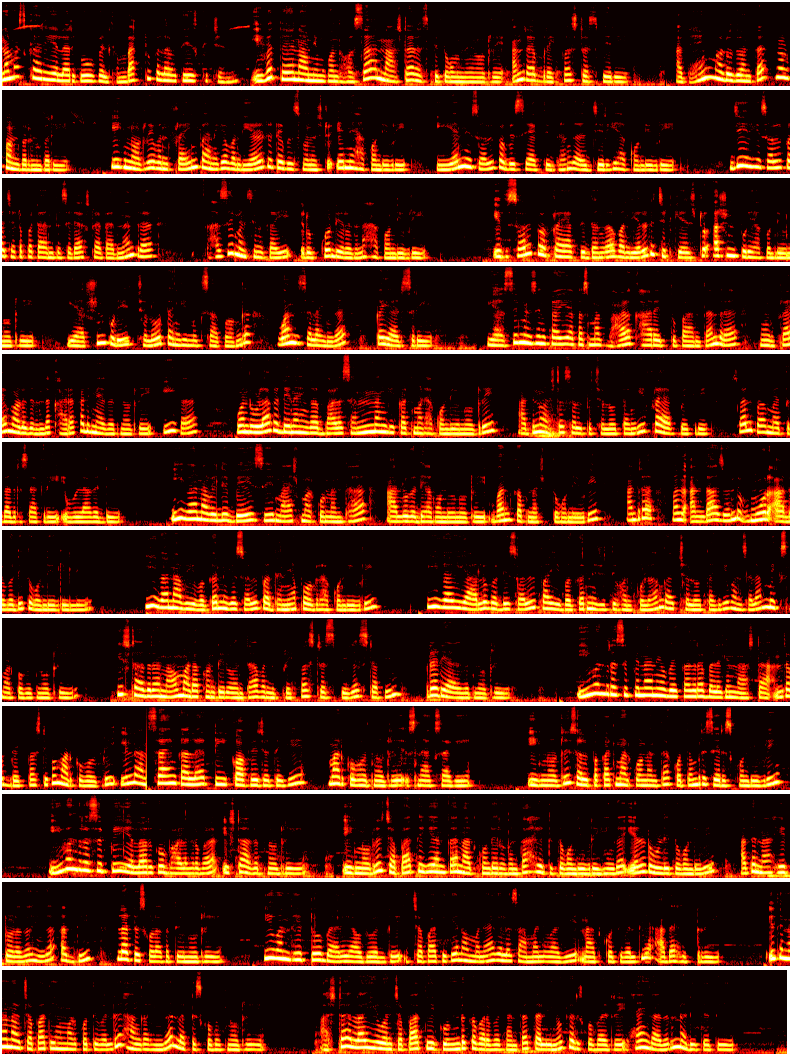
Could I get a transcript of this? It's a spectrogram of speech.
ನಮಸ್ಕಾರ ರೀ ಎಲ್ಲರಿಗೂ. Welcome back to Kalavati's kitchen ಇವತ್ತು ನಾವು ನಿಮ್ಗೊಂದು ಹೊಸ ನಾಷ್ಟಾ ರೆಸಿಪಿ ತೊಗೊಂಬಂದೇವಿ ನೋಡ್ರಿ. ಅಂದ್ರೆ ಬ್ರೇಕ್ಫಾಸ್ಟ್ ರೆಸಿಪಿ ರೀ. ಅದು ಹೆಂಗೆ ಮಾಡೋದು ಅಂತ ನೋಡ್ಕೊಂಡು ಬರೋಣ ಬರ್ರಿ. ಈಗ ನೋಡ್ರಿ, ಒಂದು ಫ್ರೈಯಿಂಗ್ ಪ್ಯಾನಿಗೆ ಒಂದು ಎರಡು ಟೇಬಲ್ ಸ್ಪೂನಷ್ಟು ಎಣ್ಣೆ ಹಾಕ್ಕೊಂಡಿವ್ರಿ ಈ ಎಣ್ಣೆ ಸ್ವಲ್ಪ ಬಿಸಿ ಆಗ್ತಿದ್ದಂಗೆ ಜೀರಿಗೆ ಹಾಕ್ಕೊಂಡಿವ್ರಿ ಜೀರಿಗೆ ಸ್ವಲ್ಪ ಚಟಪಟ ಅಂತ ಸಿಡ್ಯಾಕೆ ಸ್ಟಾರ್ಟ್ ಆದ ನಂತರ ಹಸಿ ಮೆಣಸಿನ್ಕಾಯಿ ರುಬ್ಕೊಂಡಿರೋದನ್ನ ಹಾಕ್ಕೊಂಡಿವ್ರಿ ಇದು ಸ್ವಲ್ಪ ಫ್ರೈ ಆಗ್ತಿದ್ದಂಗೆ ಒಂದು ಎರಡು ಚಿಟಿಕೆಯಷ್ಟು ಅರ್ಶಿಣ ಪುಡಿ ಹಾಕ್ಕೊಂಡಿವಿ ನೋಡ್ರಿ. ಈ ಅರ್ಶಿಣ ಪುಡಿ ಚಲೋ ತಂಗಿ ಮಿಕ್ಸ್ ಆಗೋ ಹಂಗೆ ಒಂದು ಸಲ ಹಿಂಗೆ ಕೈ ಆಡಿಸ್ರಿ. ಈ ಹಸಿ ಮೆಣಸಿನ್ಕಾಯಿ ಅಕಸ್ಮಾತ್ ಭಾಳ ಖಾರ ಇತ್ತಪ್ಪ ಅಂತಂದ್ರೆ ಹಿಂಗೆ ಫ್ರೈ ಮಾಡೋದ್ರಿಂದ ಖಾರ ಕಡಿಮೆ ಆಗತ್ತೆ ನೋಡ್ರಿ. ಈಗ ಒಂದು ಉಳ್ಳಾಗಡ್ಡಿನ ಹಿಂಗೆ ಭಾಳ ಸಣ್ಣಂಗೆ ಕಟ್ ಮಾಡಿ ಹಾಕ್ಕೊಂಡಿವಿ ನೋಡ್ರಿ. ಅದನ್ನು ಅಷ್ಟೇ ಸ್ವಲ್ಪ ಚಲೋ ತಂಗಿ ಫ್ರೈ ಆಗ್ಬೇಕ್ರಿ. ಸ್ವಲ್ಪ ಮೆತ್ತಗಾದ್ರೆ ಸಾಕ್ರಿ ಈ ಉಳ್ಳಾಗಡ್ಡಿ. ಈಗ ನಾವಿಲ್ಲಿ ಬೇಯಿಸಿ ಮ್ಯಾಶ್ ಮಾಡ್ಕೊಂಡಂತಹ ಆಲೂಗಡ್ಡೆ ಹಾಕೊಂಡಿವಿ ನೋಡ್ರಿ. ಒಂದು ಕಪ್ನಷ್ಟು ತೊಗೊಂಡೇವ್ರಿ. ಅಂದ್ರೆ ಒಂದು ಅಂದಾಜು ಒಂದು ಮೂರು ಆಲೂಗಡ್ಡೆ ತೊಗೊಂಡೇವ್ರಿ ಇಲ್ಲಿ. ಈಗ ನಾವು ಈ ಒಗ್ಗರಣೆಗೆ ಸ್ವಲ್ಪ ಧನಿಯಾ ಪೌಡ್ರ್ ಹಾಕ್ಕೊಂಡಿವ್ರಿ. ಈಗ ಈ ಆಲೂಗಡ್ಡೆ ಸ್ವಲ್ಪ ಈ ಒಗ್ಗರಣೆ ಜೊತೆ ಹೊಂದ್ಕೊಳ್ಳೋ ಹಂಗೆ ಚಲೋ ತಂಗಿ ಒಂದ್ಸಲ ಮಿಕ್ಸ್ ಮಾಡ್ಕೋಬೇಕು ನೋಡ್ರಿ. ಇಷ್ಟಾದ್ರೆ ನಾವು ಮಾಡಕ್ಕೆ ಹೊಂಟಿರುವಂತಹ ಒಂದು ಬ್ರೇಕ್ಫಾಸ್ಟ್ ರೆಸಿಪಿಗೆ ಸ್ಟಫಿಂಗ್ ರೆಡಿ ಆಗುತ್ತೆ ನೋಡ್ರಿ. ಈ ಒಂದು ರೆಸಿಪಿನ ನೀವು ಬೇಕಾದ್ರೆ ಬೆಳಗಿನ ನಾಷ್ಟ ಅಂದ್ರೆ ಬ್ರೇಕ್ಫಾಸ್ಟಿಗೂ ಮಾಡ್ಕೋಬೋದು ರೀ ಇಲ್ಲ ಸಾಯಂಕಾಲ ಟೀ, ಕಾಫಿ ಜೊತೆಗೆ ಮಾಡ್ಕೋಬೋದು ನೋಡ್ರಿ ಸ್ನ್ಯಾಕ್ಸ್ ಆಗಿ. ಈಗ ನೋಡ್ರಿ ಸ್ವಲ್ಪ ಕಟ್ ಮಾಡ್ಕೊಂಡಂತ ಕೊತ್ತಂಬರಿ ಸೇರಿಸ್ಕೊಂಡಿವ್ರಿ. ಈ ಒಂದು ರೆಸಿಪಿ ಎಲ್ಲರಿಗೂ ಭಾಳ ಅಂದ್ರೆ ಭಾಳ ಇಷ್ಟ ಆಗತ್ತೆ ನೋಡ್ರಿ. ಈಗ ನೋಡ್ರಿ ಚಪಾತಿಗೆ ಅಂತ ನಾದ್ಕೊಂಡಿರುವಂಥ ಹಿಟ್ಟು ತೊಗೊಂಡಿವ್ರಿ. ಹಿಂಗೆ ಎರಡು ಉಳ್ಳಿ ತಗೊಂಡಿವಿ. ಅದನ್ನು ಹಿಟ್ಟೊಳಗೆ ಹಿಂಗೆ ಅದ್ದಿ ಲಟ್ಟಿಸ್ಕೊಳಕತ್ತೀವಿ ನೋಡ್ರಿ. ಈ ಒಂದು ಹಿಟ್ಟು ಬೇರೆ ಯಾವುದು ಅಲ್ರಿ? ಚಪಾತಿಗೆ ನಾವು ಮನ್ಯಾಗೆಲ್ಲ ಸಾಮಾನ್ಯವಾಗಿ ನಾದ್ಕೋತೀವಲ್ರಿ? ಅದ ಹಿಟ್ರಿ. ಇದನ್ನು ನಾವು ಚಪಾತಿ ಹೆಂಗೆ ಮಾಡ್ಕೋತೀವಲ್ರಿ? ಹಂಗೆ ಹಿಂಗೆ ಲಟ್ಟಿಸ್ಕೋಬೇಕು ನೋಡ್ರಿ. ಅಷ್ಟೇ ಅಲ್ಲ, ಈ ಒಂದು ಚಪಾತಿ ಗುಂಡಕ್ಕೆ ಬರಬೇಕಂತ ತಲೆನೂ ಕೆಡಿಸ್ಕೋಬೇಡ್ರಿ. ಹೆಂಗಾದರೂ ನಡೀತೈತಿ.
